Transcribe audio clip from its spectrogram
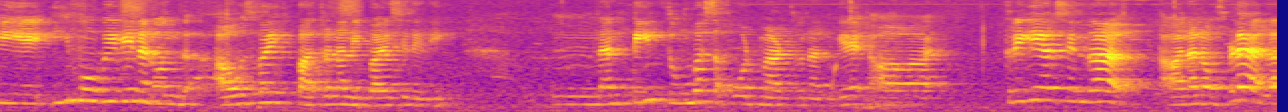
ಈ ಈ ಮೂವಿಲಿ ನಾನೊಂದು ಹೌಸ್ ವೈಫ್ ಪಾತ್ರನ ನಿಭಾಯಿಸಿದ್ದೀನಿ ನನ್ನ ಟೀಮ್ ತುಂಬ ಸಪೋರ್ಟ್ ಮಾಡ್ತು ನನಗೆ. ತ್ರೀ ಇಯರ್ಸಿಂದ ನಾನು ಒಬ್ಬಳೇ ಅಲ್ಲ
